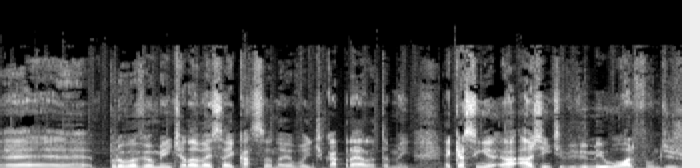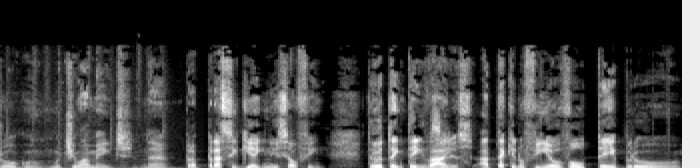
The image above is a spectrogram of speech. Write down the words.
É, provavelmente ela vai sair caçando, aí eu vou indicar pra ela também. É que assim, a, a gente vive meio órfão de jogo ultimamente, né? Pra, pra seguir a início ao fim. Então eu tentei vários, até que no fim eu voltei pro,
